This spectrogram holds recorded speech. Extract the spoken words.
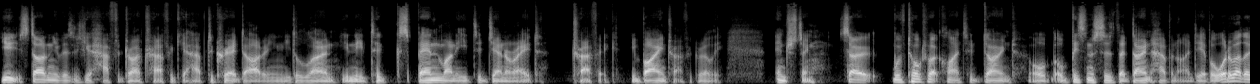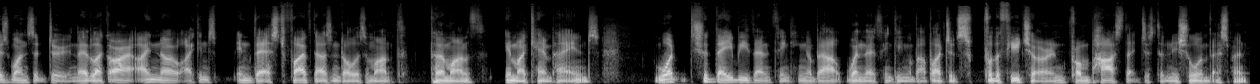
you start a new business, you have to drive traffic. You have to create data. You need to learn. You need to spend money to generate traffic. You're buying traffic, really. Interesting. So we've talked about clients who don't, or, or businesses that don't have an idea. But what about those ones that do? And they're like, all right, I know I can invest five thousand dollars a month per month in my campaigns. What should they be then thinking about when they're thinking about budgets for the future and from past that just initial investment?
